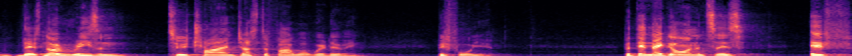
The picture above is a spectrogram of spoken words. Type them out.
There's no reason to try and justify what we're doing before you. But then they go on and says, If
